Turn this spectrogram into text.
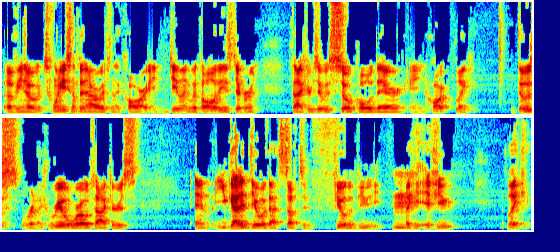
of you know twenty something hours in the car and dealing with all these different factors. It was so cold there and hard, like those were like real world factors, and you got to deal with that stuff to feel the beauty. Mm. Like if you like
